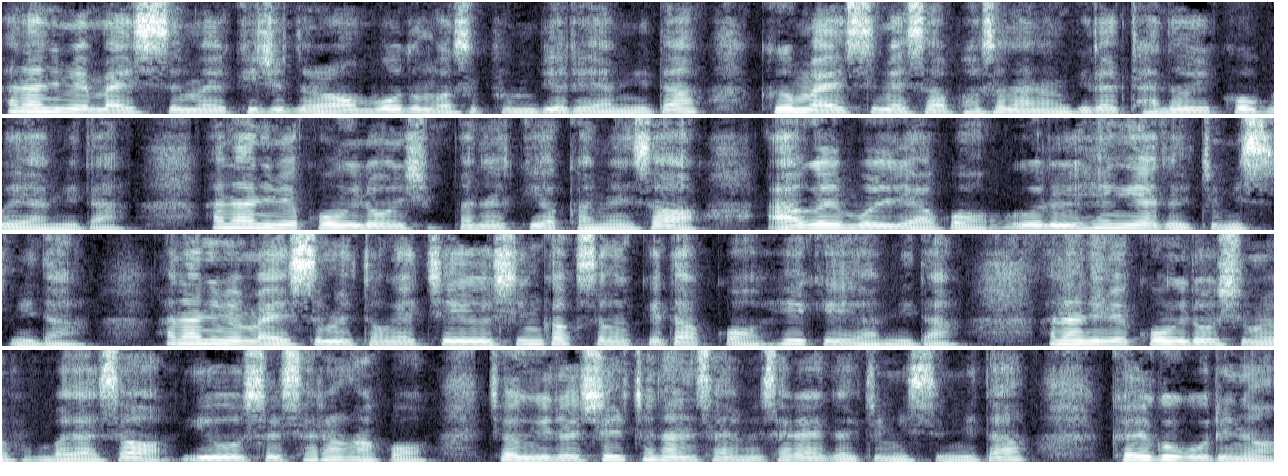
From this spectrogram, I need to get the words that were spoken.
하나님의 말씀을 기준으로 모든 것을 분별해야 합니다. 그 말씀에서 벗어나는 길을 단호히 거부해야 합니다. 하나님의 공의로운 심판을 기억하면서 악을 멀리하고 의를 행해야 될 줄 믿습니다. 하나님의 말씀을 통해 죄의 심각성을 깨닫고 회개해야 합니다. 하나님의 공의로우심을 본받아서 이웃을 사랑하고 정의를 실천하는 삶을 살아야 될 줄 믿습니다. 결국 우리는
